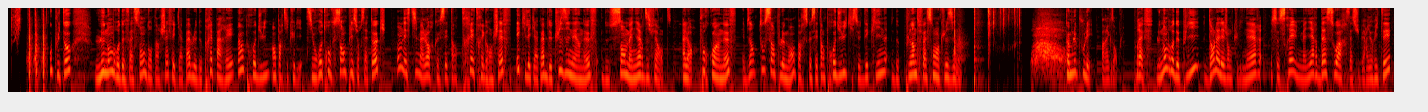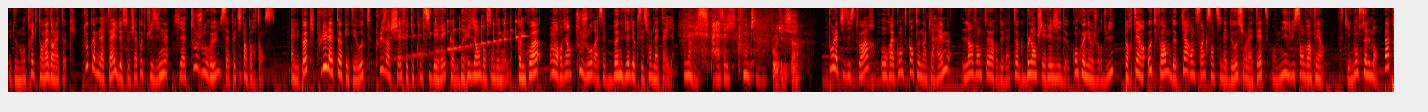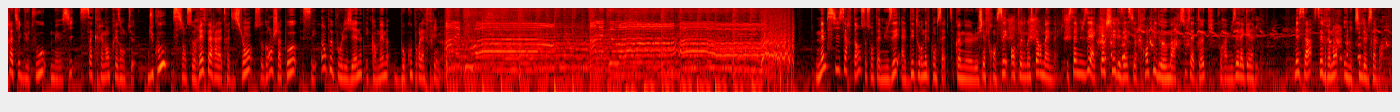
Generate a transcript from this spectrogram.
ou plutôt le nombre de façons dont un chef est capable de préparer un produit en particulier. Si on retrouve 100 plis sur sa toque, on estime alors que c'est un très très grand chef et qu'il est capable de cuisiner un œuf de 100 manières différentes. Alors, pourquoi un œuf? Eh bien, tout simplement parce que c'est un produit qui se décline de plein de façons en cuisine. Comme le poulet, par exemple. Bref, le nombre de plis, dans la légende culinaire, ce serait une manière d'asseoir sa supériorité et de montrer que t'en as dans la toque. Tout comme la taille de ce chapeau de cuisine qui a toujours eu sa petite importance. À l'époque, plus la toque était haute, plus un chef était considéré comme brillant dans son domaine. Comme quoi, on en revient toujours à cette bonne vieille obsession de la taille. Non, mais c'est pas la taille qui compte. Pourquoi tu dis ça? Pour la petite histoire, on raconte qu'Antonin Carême, l'inventeur de la toque blanche et rigide qu'on connaît aujourd'hui, portait un haut de forme de 45 cm de haut sur la tête en 1821. Ce qui est non seulement pas pratique du tout, mais aussi sacrément présomptueux. Du coup, si on se réfère à la tradition, ce grand chapeau, c'est un peu pour l'hygiène et quand même beaucoup pour la frime. Même si certains se sont amusés à détourner le concept, comme euh, le chef français Antoine Westermann, qui s'amusait à cacher des assiettes remplies de homards sous sa toque pour amuser la galerie. Mais ça, c'est vraiment inutile de le savoir.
